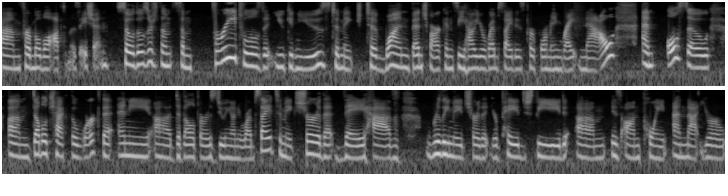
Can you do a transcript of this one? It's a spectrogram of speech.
um, for mobile optimization. So those are some some free tools that you can use to make to one benchmark and see how your website is performing right now and also um, double check the work that any uh, developer is doing on your website to make sure that they have really made sure that your page speed um, is on point and that your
